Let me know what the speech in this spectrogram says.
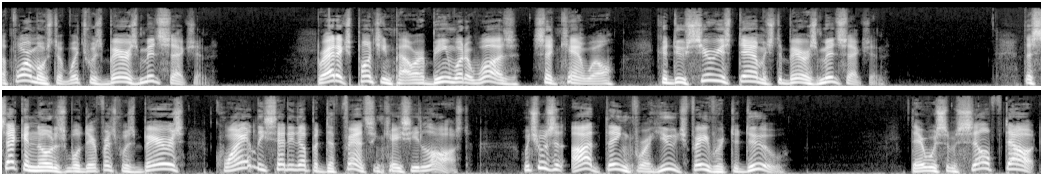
the foremost of which was Baer's midsection. Braddock's punching power, being what it was, said Cantwell, could do serious damage to Baer's midsection. The second noticeable difference was Baer's quietly setting up a defense in case he lost, which was an odd thing for a huge favorite to do. There was some self doubt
